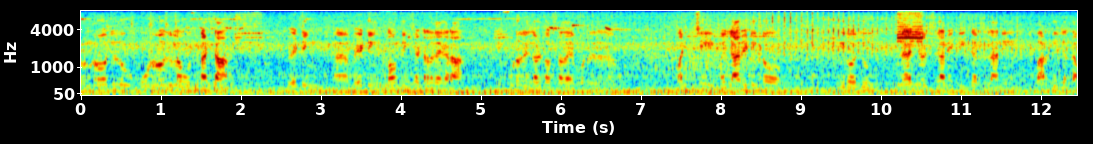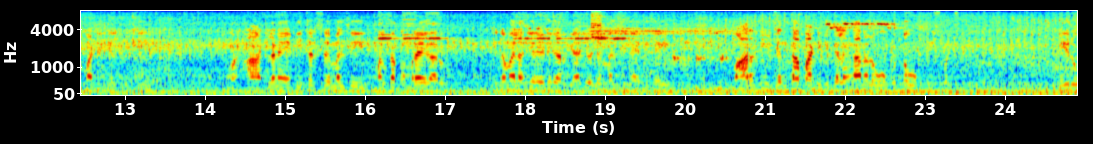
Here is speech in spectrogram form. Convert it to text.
రెండు రోజులు మూడు రోజుల ఉత్కంఠ వెయిటింగ్ వెయిటింగ్ కౌంటింగ్ సెంటర్ దగ్గర ఎప్పుడు రిజల్ట్ వస్తుందో ఎప్పుడు మంచి మెజారిటీతో ఈరోజు గ్రాడ్యుయేట్స్ కానీ టీచర్స్ కానీ భారతీయ జనతా పార్టీని గెలిపించి అట్లనే టీచర్స్ ఎమ్మెల్సీ మల్కా కుమరయ్య గారు చిన్నమైల అంజిరెడ్డి గారు గ్రాడ్యుయేట్ ఎమ్మెల్సీగా ఎన్నికై భారతీయ జనతా పార్టీకి తెలంగాణలో ఒక కొత్త ఊపు తీసుకొచ్చింది మీరు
